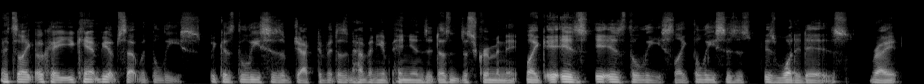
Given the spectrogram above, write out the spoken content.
It's like, okay, you can't be upset with the lease because the lease is objective. It doesn't have any opinions. It doesn't discriminate. Like it is, it is the lease. Like the lease is is what it is, right?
